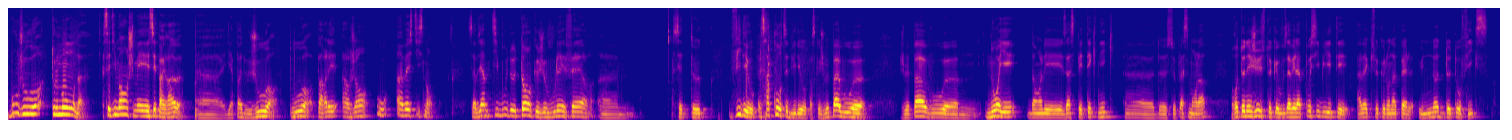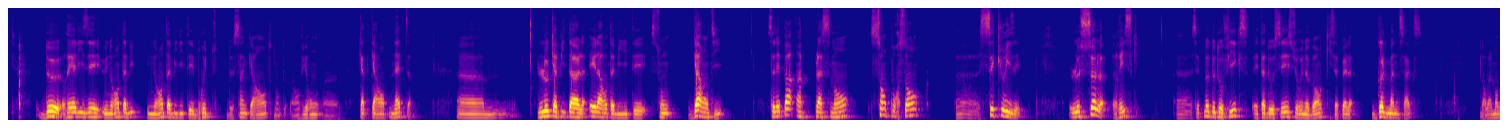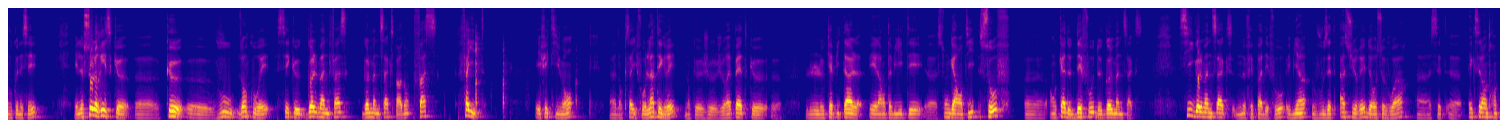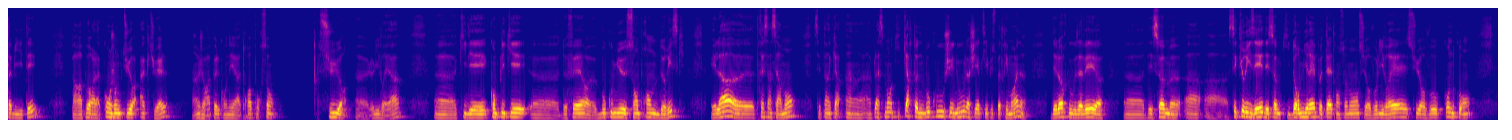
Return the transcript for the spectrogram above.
Bonjour tout le monde. C'est dimanche, mais c'est pas grave. Il euh, n'y a pas de jour pour parler argent ou investissement. Ça faisait un petit bout de temps que je voulais faire euh, cette vidéo. Elle sera courte cette vidéo parce que je ne vais pas vous, euh, je vais pas vous noyer dans les aspects techniques de ce placement-là. Retenez juste que vous avez la possibilité, avec ce que l'on appelle une note de taux fixe, de réaliser une, rentabilité brute de 5,40, donc environ 4,40 euh, net. Euh, le capital et la rentabilité sont garantis. Ce n'est pas un placement 100% euh, sécurisé. Le seul risque, cette note de taux fixe est adossée sur une banque qui s'appelle Goldman Sachs normalement vous connaissez. Et le seul risque euh, que euh, vous encourez, c'est que Goldman, Goldman Sachs pardon, fasse faillite. effectivement, euh, donc ça, il faut l'intégrer. Donc je, je, répète que le capital et la rentabilité sont garantis, sauf en cas de défaut de Goldman Sachs. Si Goldman Sachs ne fait pas défaut, eh vous êtes assuré de recevoir euh, cette euh, excellente rentabilité par rapport à la conjoncture actuelle. Hein, je rappelle qu'on est à 3% sur euh, le livret A, qu'il est compliqué de faire beaucoup mieux sans prendre de risques. Et là, très sincèrement, c'est un, placement qui cartonne beaucoup chez nous, là chez Plus Patrimoine, dès lors que vous avez euh, des sommes à, sécuriser, des sommes qui dormiraient peut-être en ce moment sur vos livrets, sur vos comptes courants,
